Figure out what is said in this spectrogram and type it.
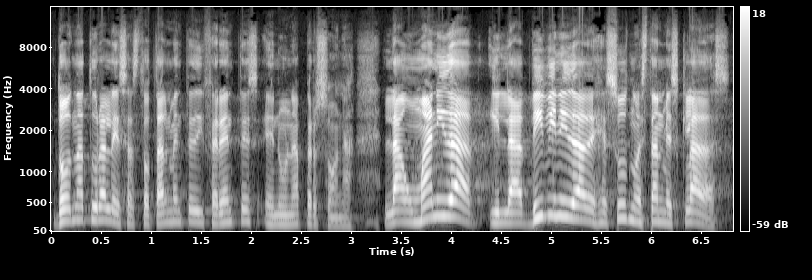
Dos naturalezas totalmente diferentes en una persona. La humanidad y la divinidad de Jesús no están mezcladas,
